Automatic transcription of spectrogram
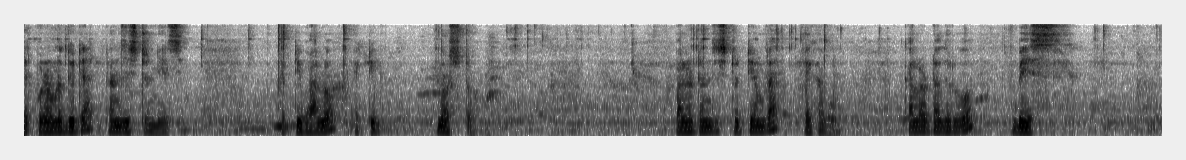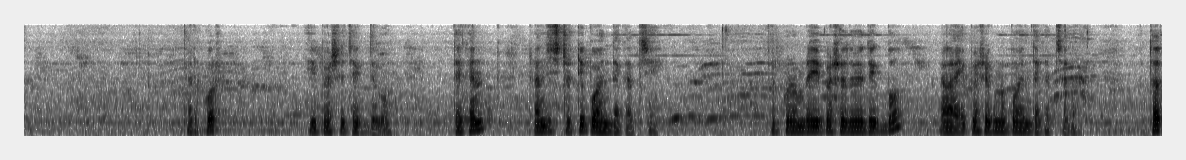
এরপর আমরা দুইটা ট্রানজিস্টর নিয়েছি। একটি ভালো, একটি নষ্ট। ভালো ট্রানজিস্টরটি আমরা দেখাবো। কালোটা ধরবো বেস তারপর এই পাশে চেক দেব। দেখেন ট্রানজিস্টরটি পয়েন্ট দেখাচ্ছে। তারপর আমরা এই পাশে ধরে দেখব হ্যাঁ এই পাশে কোনো পয়েন্ট দেখাচ্ছে না। অর্থাৎ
